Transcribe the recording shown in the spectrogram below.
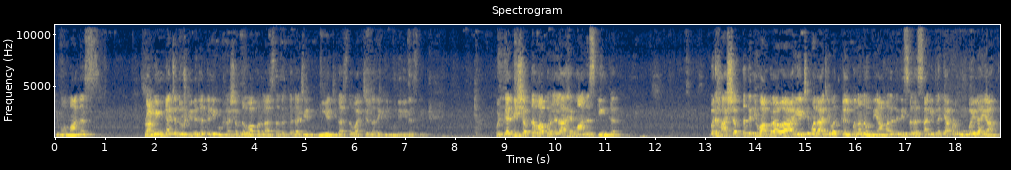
किंवा मानस प्रावीण्याच्या दृष्टीने जर त्यांनी कुठला शब्द वापरला असता तर कदाचित मी याची जास्त वाच्यता देखील होऊ दिली नसती. पण त्यांनी शब्द वापरलेला आहे मानस किंकर. पण हा शब्द त्यांनी वापरावा याची मला अजिबात कल्पना नव्हती. आम्हाला त्यांनी सहज सांगितलं की आपण मुंबईला या.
